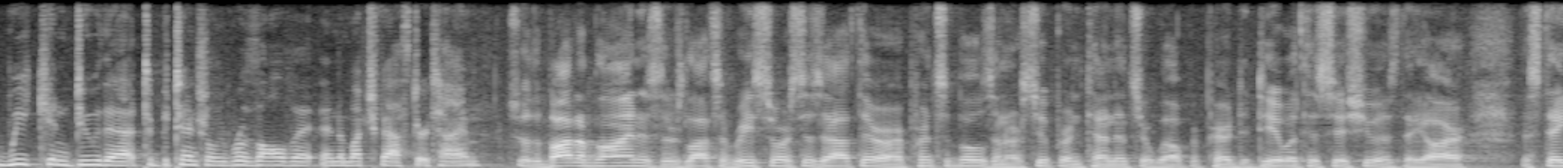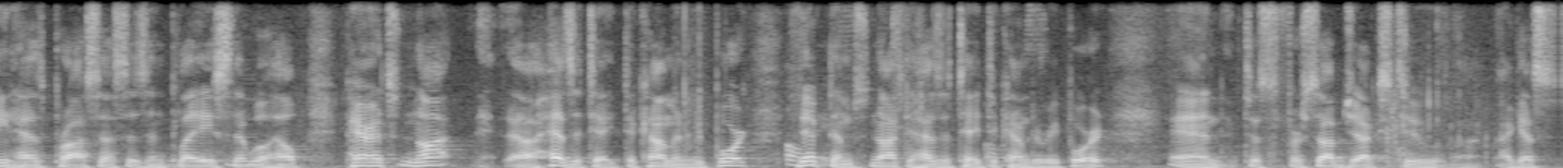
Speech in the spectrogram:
we can do that to potentially resolve it in a much faster time. So the bottom line is there's lots of resources out there. Our principals and our superintendents are well prepared to deal with this issue as they are. The state has processes in place that will help parents not uh, hesitate to come and report, victims not to hesitate to come to report, and just for subjects to, uh, I guess,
